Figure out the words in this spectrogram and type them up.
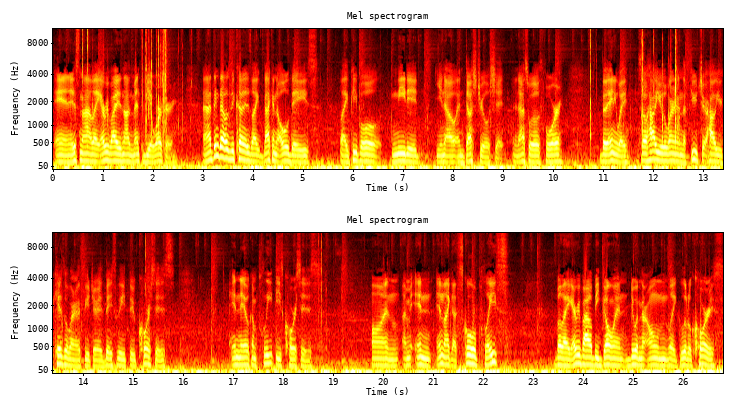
And it's not like everybody's not meant to be a worker. And I think that was because like back in the old days, like people needed, you know, industrial shit. And that's what it was for. But anyway, so how you learn in the future, how your kids will learn in the future is basically through courses. And they'll complete these courses on I mean in in like a school place but like everybody will be going doing their own like little course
